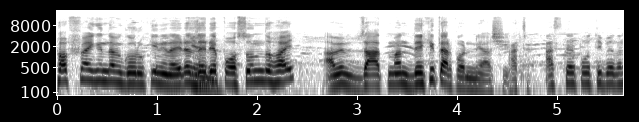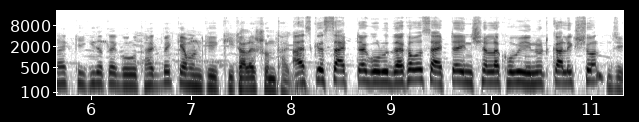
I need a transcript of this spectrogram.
সবসময় কিন্তু আমি গরু কিনি না। এটা যেটা পছন্দ হয় আমি জাতমান দেখি তারপর নিয়ে আসি। আচ্ছা আজকের প্রতিবেদনে কি কি জাতের গরু থাকবে? কেমন কি কি কালেকশন থাকবে? আজকে চারটা গরু দেখাবো। চারটা ইনশাল্লাহ খুবই ইউনিট কালেকশন জি।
